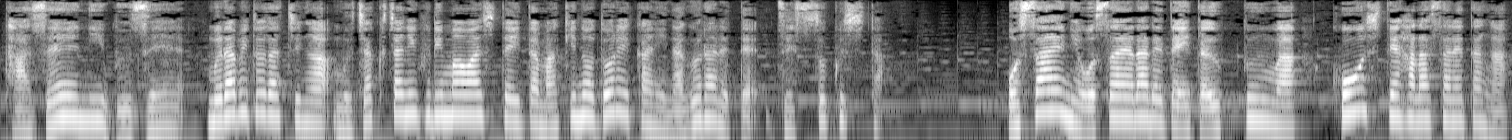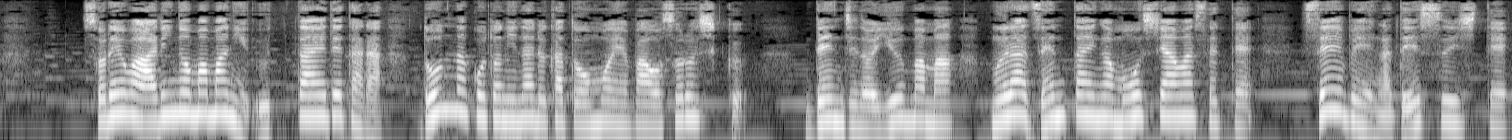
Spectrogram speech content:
多勢に無勢。村人たちがむちゃくちゃに振り回していた薪のどれかに殴られて絶足した。抑えに抑えられていた鬱憤はこうして晴らされたがそれはありのままに訴え出たらどんなことになるかと思えば恐ろしく、伝次の言うまま村全体が申し合わせて、清兵衛が泥酔して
